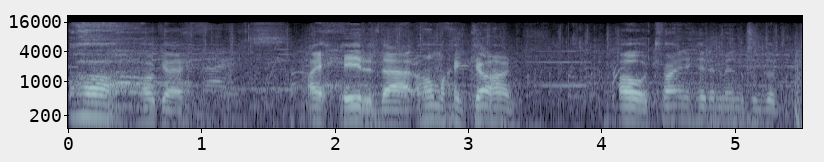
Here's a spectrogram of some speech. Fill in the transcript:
Oh, okay. I hated that. Oh my god. Oh, trying to hit him into the.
